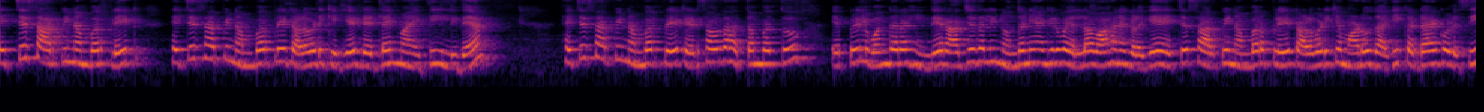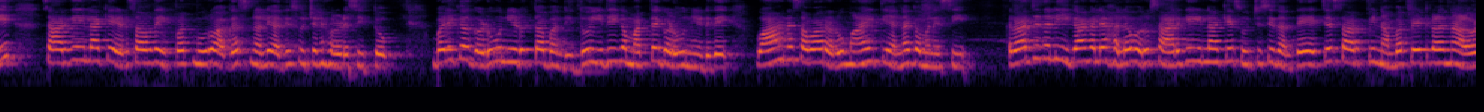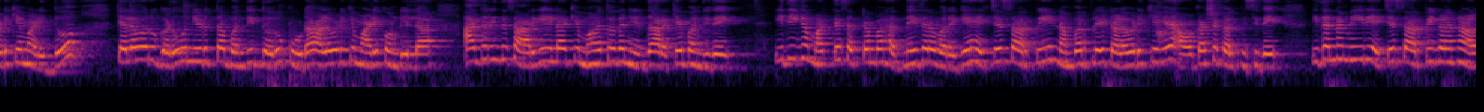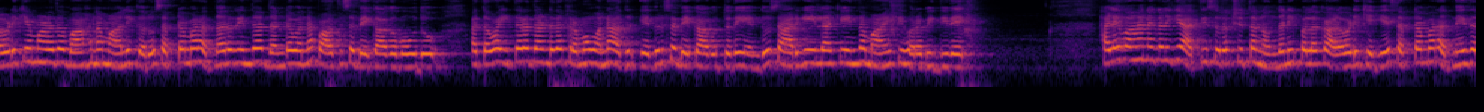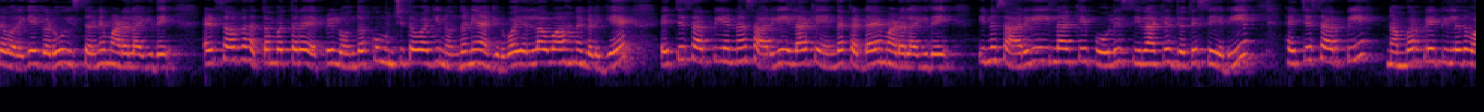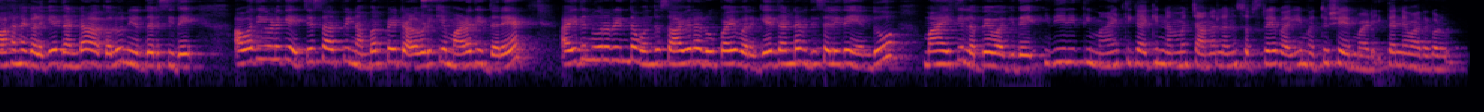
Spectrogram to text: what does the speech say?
H S R P number plate H S R P number plate ಅಳವಡಿಕೆಗೆ deadline ಮಾಹಿತಿ ಇಲ್ಲಿದೆ. H S R P number plate ಎರಡು ಸಾವಿರದ ಹತ್ತೊಂಬತ್ತು April ಒಂದರ ಹಿಂದೆ ರಾಜ್ಯದಲ್ಲಿ ನೋಂದಣಿಯಾಗಿರುವ ಎಲ್ಲ ವಾಹನಗಳಿಗೆ H S R P number plate ಅಳವಡಿಕೆ ಮಾಡುವುದಾಗಿ ಕಡ್ಡಾಯಗೊಳಿಸಿ ಸಾರಿಗೆ ಇಲಾಖೆ ಎರಡು ಸಾವಿರದ ಇಪ್ಪತ್ತ್ಮೂರು ಆಗಸ್ಟ್ನಲ್ಲಿ ಅಧಿಸೂಚನೆ ಹೊರಡಿಸಿತ್ತು. ಬಳಿಕ ಗಡುವು ನೀಡುತ್ತಾ ಬಂದಿದ್ದು ಇದೀಗ ಮತ್ತೆ ಗಡುವು ನೀಡಿದೆ. ವಾಹನ ಸವಾರರು ಮಾಹಿತಿಯನ್ನು ಗಮನಿಸಿ. ರಾಜ್ಯದಲ್ಲಿ ಈಗಾಗಲೇ ಹಲವರು ಸಾರಿಗೆ ಇಲಾಖೆ ಸೂಚಿಸಿದಂತೆ H S R P number ಪ್ಲೇಟ್ಗಳನ್ನು ಅಳವಡಿಕೆ ಮಾಡಿದ್ದು, ಕೆಲವರು ಗಡುವು ನೀಡುತ್ತಾ ಬಂದಿದ್ದರೂ ಕೂಡ ಅಳವಡಿಕೆ ಮಾಡಿಕೊಂಡಿಲ್ಲ. ಆದ್ದರಿಂದ ಸಾರಿಗೆ ಇಲಾಖೆ ಮಹತ್ವದ ನಿರ್ಧಾರಕ್ಕೆ ಬಂದಿದೆ. ಇದೀಗ ಮತ್ತೆ September ಹದಿನೈದರವರೆಗೆ H S R P number plate ಅಳವಡಿಕೆಗೆ ಅವಕಾಶ ಕಲ್ಪಿಸಿದೆ. ಇದನ್ನು ಮೀರಿ ಎಚ್ ಎಸ್ ಆರ್ ಪಿಗಳನ್ನು ಅಳವಡಿಕೆ ಮಾಡದ ವಾಹನ ಮಾಲೀಕರು ಸೆಪ್ಟೆಂಬರ್ ಹದಿನಾರರಿಂದ ದಂಡವನ್ನು ಪಾವತಿಸಬೇಕಾಗಬಹುದು ಅಥವಾ ಇತರ ದಂಡದ ಕ್ರಮವನ್ನು ಎದುರಿಸಬೇಕಾಗುತ್ತದೆ ಎಂದು ಸಾರಿಗೆ ಇಲಾಖೆಯಿಂದ ಮಾಹಿತಿ ಹೊರಬಿದ್ದಿದೆ. ಹಳೆ ವಾಹನಗಳಿಗೆ ಅತಿ ಸುರಕ್ಷಿತ ನೋಂದಣಿ ಫಲಕ ಅಳವಡಿಕೆಗೆ ಸೆಪ್ಟೆಂಬರ್ ಹದಿನೈದರವರೆಗೆ ಗಡುವು ವಿಸ್ತರಣೆ ಮಾಡಲಾಗಿದೆ. ಎರಡು ಸಾವಿರದ ಹತ್ತೊಂಬತ್ತರ ಏಪ್ರಿಲ್ ಒಂದಕ್ಕೂ ಮುಂಚಿತವಾಗಿ ನೋಂದಣಿಯಾಗಿರುವ ಎಲ್ಲ ವಾಹನಗಳಿಗೆ ಎಚ್ ಎಸ್ ಆರ್ ಪಿಯನ್ನು ಸಾರಿಗೆ ಇಲಾಖೆಯಿಂದ ಕಡ್ಡಾಯ ಮಾಡಲಾಗಿದೆ. ಇನ್ನು ಸಾರಿಗೆ ಇಲಾಖೆ, ಪೊಲೀಸ್ ಇಲಾಖೆ ಜೊತೆ ಸೇರಿ ಎಚ್ಎಸ್ಆರ್ಪಿ ನಂಬರ್ ಪ್ಲೇಟ್ ಇಲ್ಲದ ವಾಹನಗಳಿಗೆ ದಂಡ ಹಾಕಲು ನಿರ್ಧರಿಸಿದೆ. ಅವಧಿಯೊಳಗೆ H S R P number plate ಅಳವಡಿಕೆ ಮಾಡದಿದ್ದರೆ ಐದು ನೂರರಿಂದ ಒಂದು ಸಾವಿರ ರೂಪಾಯಿವರೆಗೆ ದಂಡ ವಿಧಿಸಲಿದೆ ಎಂದು ಮಾಹಿತಿ ಲಭ್ಯವಾಗಿದೆ. ಇದೇ ರೀತಿ ಮಾಹಿತಿಗಾಗಿ ನಮ್ಮ ಚಾನಲನ್ನು ಸಬ್ಸ್ಕ್ರೈಬ್ ಆಗಿ ಮತ್ತು ಶೇರ್ ಮಾಡಿ. ಧನ್ಯವಾದಗಳು.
